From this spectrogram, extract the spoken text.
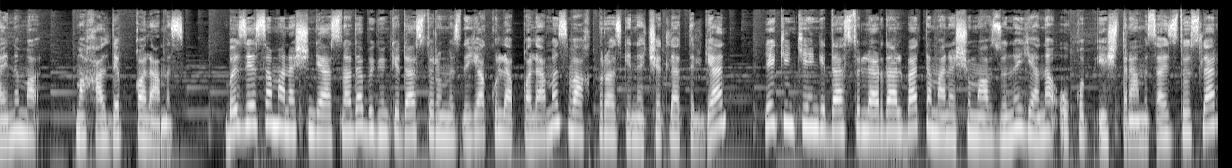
ayni mahal deb qolamiz. Biz esa mana shunday asnoda bugungi dasturimizni yakunlab qolamiz. Vaqt birozgina chetlatilgan. Lekin keyingi dasturlarda albatta mana shu mavzuni yana o'qib eshittiramiz aziz do'stlar.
